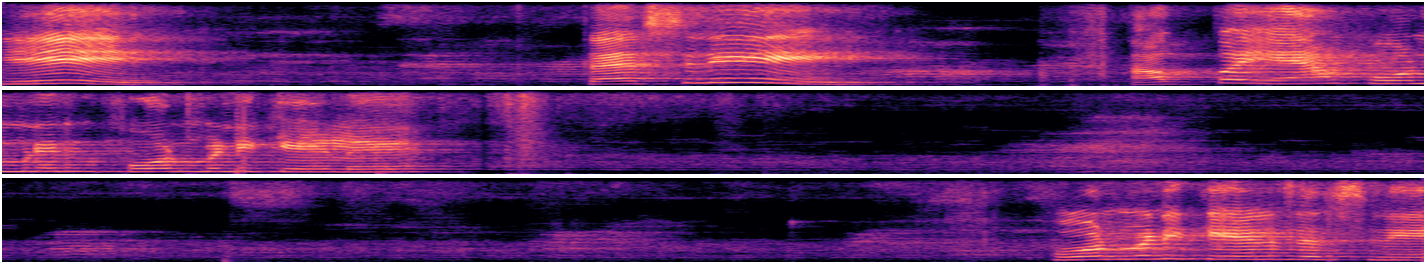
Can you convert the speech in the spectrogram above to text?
ஏ தர்ஷினி அப்போ ஏன் ஃபோன் பண்ணி எனக்கு ஃபோன் பண்ணி கேளு. ஃபோன் பண்ணி கேளு தர்ஷினி.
